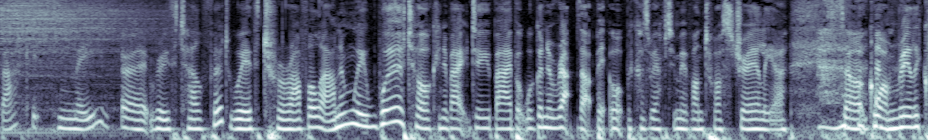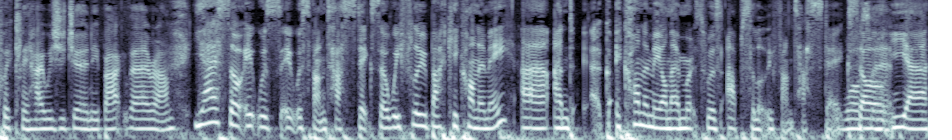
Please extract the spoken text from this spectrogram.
Back. It's me, uh, Ruth Telford, with Travel Anne, and we were talking about Dubai, but we're going to wrap that bit up because we have to move on to Australia. So, go on really quickly. How was your journey back there, Anne? Yeah, so it was it was fantastic. So we flew back economy, uh, and economy on Emirates was absolutely fantastic. Was so it? yeah,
